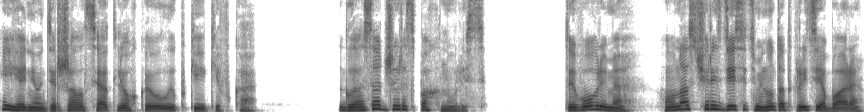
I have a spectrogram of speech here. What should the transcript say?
и я не удержался от легкой улыбки и кивка. Глаза Джи распахнулись. «Ты вовремя. У нас через 10 минут открытие бара».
